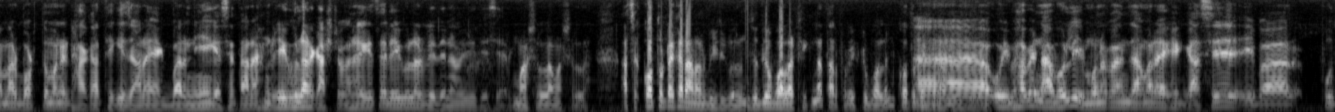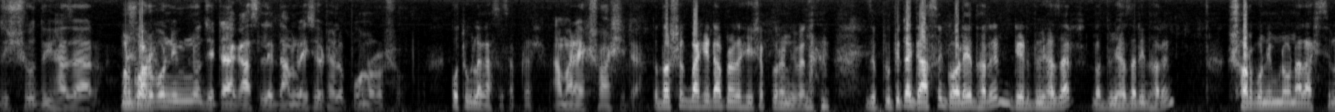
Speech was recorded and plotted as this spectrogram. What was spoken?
আমার বর্তমানে ঢাকা থেকে যারা একবার নিয়ে গেছে তারা এখন রেগুলার কাস্টমার হয়ে গেছে রেগুলার বেতন আমি দিতেছি আর কি। মাশাল্লাহ মাশাল্লাহ। আচ্ছা কত টাকা রানার বিক্রি করলেন? যদিও বলা ঠিক না তারপর একটু বলেন কত টাকা ওইভাবে না বলি মনে করেন যে আমার এক এক গাছে এবার পঁচিশশো দুই হাজার। মানে সর্বনিম্ন যেটা গাছলের দাম লাগছে ওটা হলো পনেরোশো। কতগুলো গাছ আছে আপনার? আমার একশো আশিটা। তো দর্শক বাকিটা আপনারা হিসাব করে নেবেন। যে প্রতিটা গাছে গড়ে ধরেন দেড় দুই হাজার বা দুই হাজারই ধরেন। সর্বনিম্ন ওনার আসছিল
